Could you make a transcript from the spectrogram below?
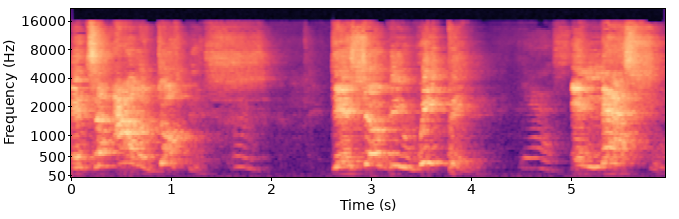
Into outer darkness. There shall be weeping Yes. and gnashing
